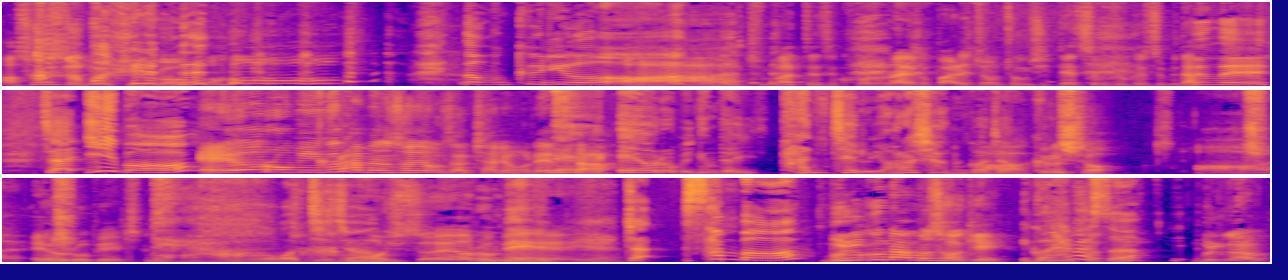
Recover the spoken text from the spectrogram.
아, 소리도 좀 줄고. 너무 그리워. 아, 줌바 댄스 코로나19 빨리 좀 종식됐으면 좋겠습니다. 네. 자, 2번. 에어로빅을 하면서 영상 촬영을 네, 했다. 에어로빅인데 단체로 여럿이 하는 거죠. 아, 그렇죠. 아, 에어로빅. 네, 아, 멋지죠. 참 멋있어요, 에어로빅. 네. 예. 자, 3번. 물구나무 서기. 이거 해 봤어요? 물구나무.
